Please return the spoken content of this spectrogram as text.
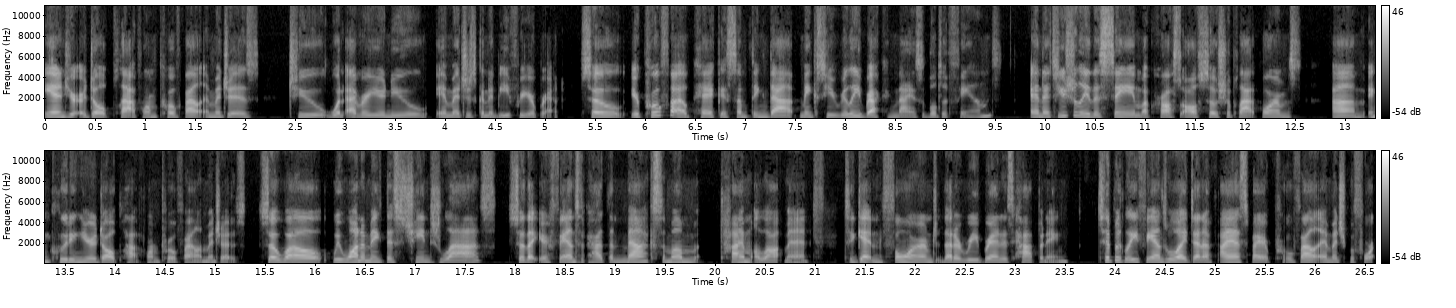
and your adult platform profile images to whatever your new image is going to be for your brand. So, your profile pic is something that makes you really recognizable to fans. And it's usually the same across all social platforms, um, including your adult platform profile images. So, while we want to make this change last so that your fans have had the maximum time allotment to get informed that a rebrand is happening, typically fans will identify us by our profile image before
